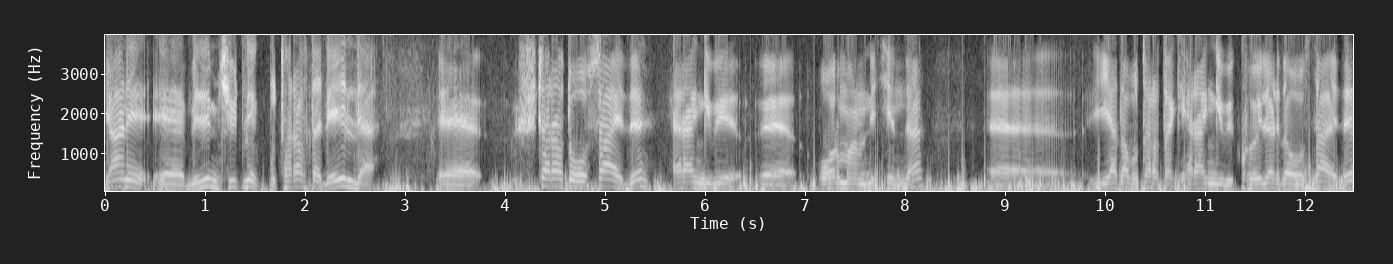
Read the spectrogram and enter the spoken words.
Yani e, bizim çiftlik bu tarafta değil de e, şu tarafta olsaydı herhangi bir e, ormanın içinde e, ya da bu taraftaki herhangi bir köylerde olsaydı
